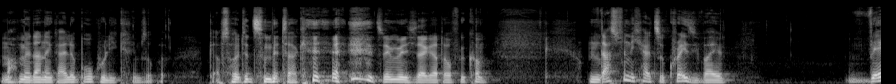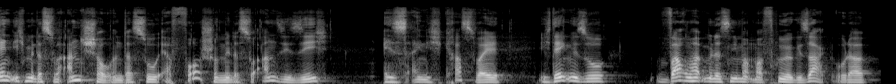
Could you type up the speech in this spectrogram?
mache mir dann eine geile Brokkoli-Cremesuppe. Gab's heute zum Mittag. Deswegen bin ich da gerade drauf gekommen. Und das finde ich halt so crazy, weil während ich mir das so anschaue und das so erforsche und mir das so ansehe, sehe ich, es ist eigentlich krass, weil ich denke mir so, warum hat mir das niemand mal früher gesagt? Oder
